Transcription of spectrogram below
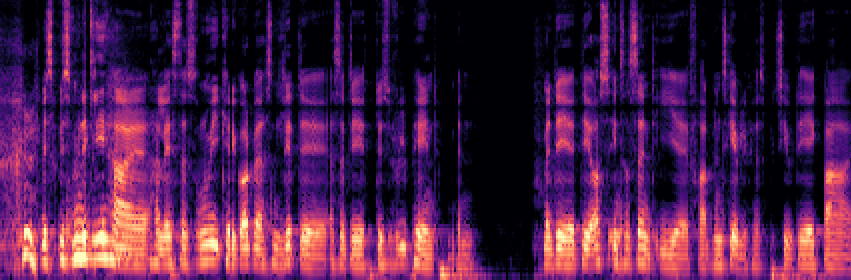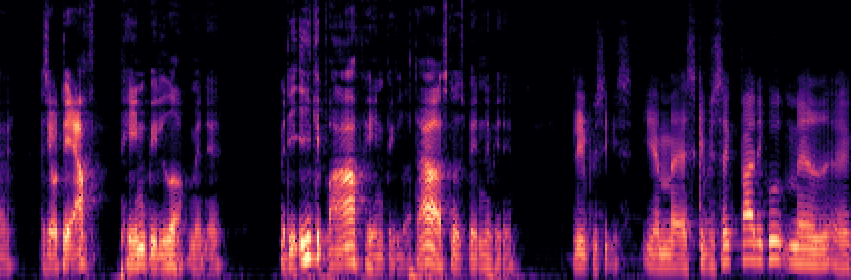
hvis, hvis man ikke lige har, øh, har læst astronomi, kan det godt være sådan lidt, øh, altså det, det er selvfølgelig pænt, men, men det, det er også interessant i, øh, fra et videnskabeligt perspektiv. Det er ikke bare, øh, altså jo, det er pæne billeder, men, øh, men det er ikke bare pæne billeder. Der er også noget spændende ved det. Lige præcis. Jamen, øh, skal vi så ikke bare lægge ud med øh,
